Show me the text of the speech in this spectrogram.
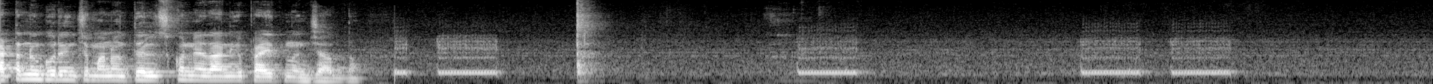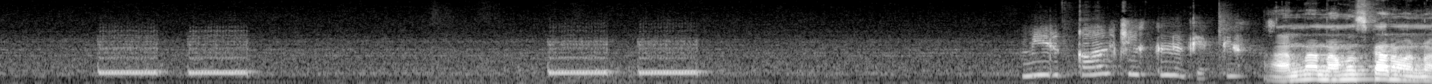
ఘటన గురించి మనం తెలుసుకునేదానికి ప్రయత్నం చేద్దాం. అన్న నమస్కారం అన్న.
